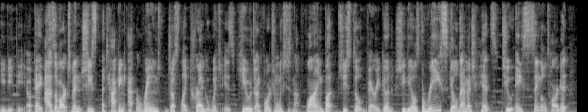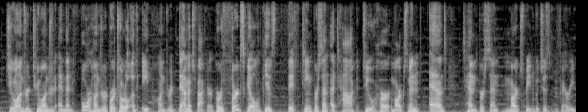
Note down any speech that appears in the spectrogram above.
PvP okay? As a marksman she's attacking at range just like Craig which is huge. Unfortunately she's not flying but she's still very good. She deals three skill damage hits to a single target 200 200 and then 400 for a total of 800 damage factor. Her third skill gives 15 percent attack to her marksman and 10 percent march speed which is very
